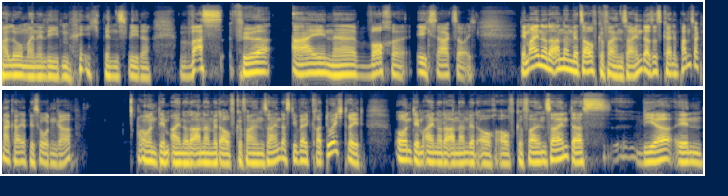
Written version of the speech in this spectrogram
Hallo meine Lieben, ich bin's wieder. Was für eine Woche, ich sag's euch. Dem einen oder anderen wird's aufgefallen sein, dass es keine Panzerknacker-Episoden gab. Und dem einen oder anderen wird aufgefallen sein, dass die Welt gerade durchdreht. Und dem einen oder anderen wird auch aufgefallen sein, dass wir in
